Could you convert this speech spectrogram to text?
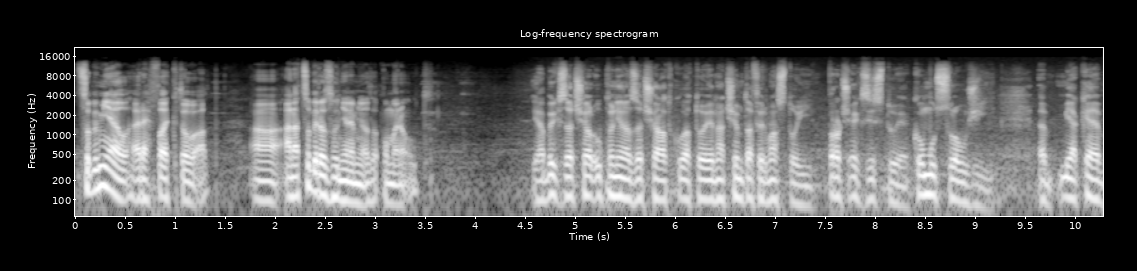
co by měl reflektovat a na co by rozhodně neměl zapomenout? Já bych začal úplně na začátku a to je, na čem ta firma stojí, proč existuje, komu slouží, jaké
